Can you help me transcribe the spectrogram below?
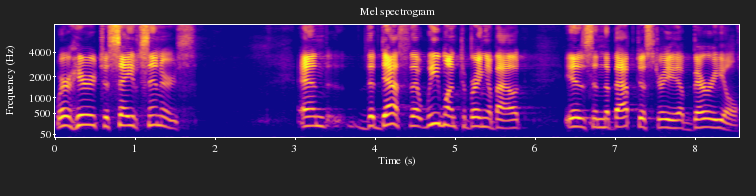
we're here to save sinners. And the death that we want to bring about is in the baptistry of burial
